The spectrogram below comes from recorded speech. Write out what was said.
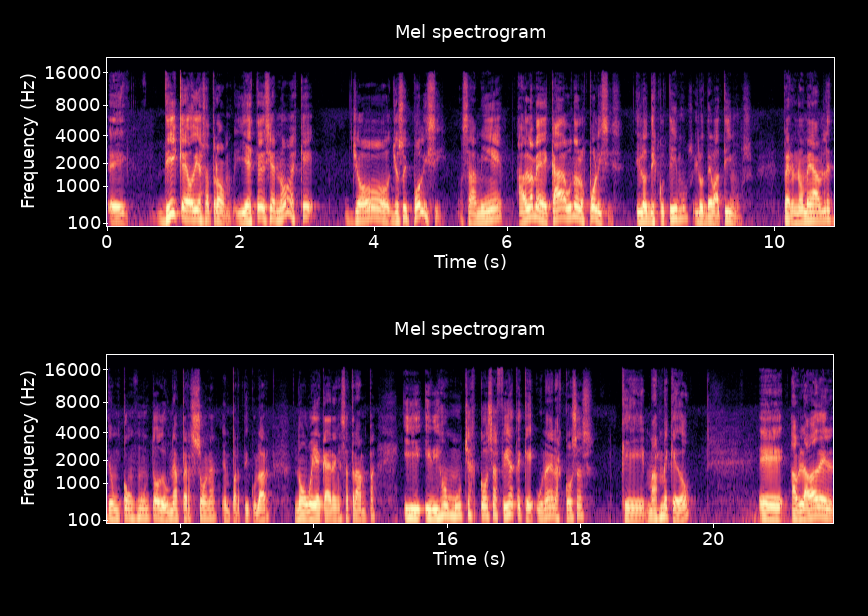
eh, di que odias a Trump. Y este decía, no, es que yo, yo soy policy. O sea, a mí, háblame de cada uno de los policies y los discutimos y los debatimos. Pero no me hables de un conjunto, de una persona en particular. No voy a caer en esa trampa. Y, y dijo muchas cosas. Fíjate que una de las cosas que más me quedó eh, hablaba de,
